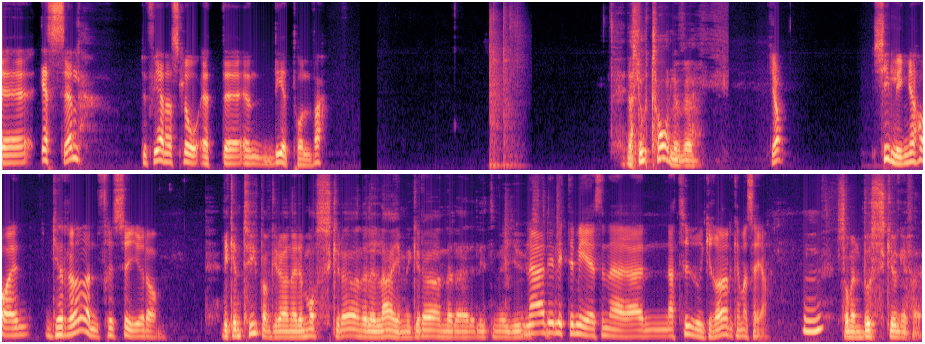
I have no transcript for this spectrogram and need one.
eh, SL, du får gärna slå ett, eh, en D12. Jag slog 12. Killinga har en grön frisyr idag. Vilken typ av grön? Är det mossgrön eller limegrön eller är det lite mer ljust? Nej, det är lite mer sån här eh, naturgrön kan man säga. Mm. Som en buske ungefär.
